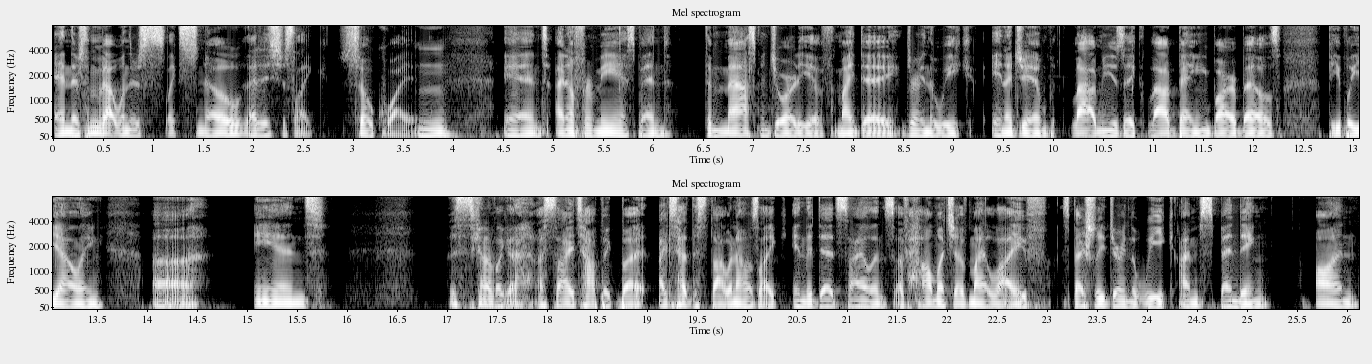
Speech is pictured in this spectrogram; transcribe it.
and there's something about when there's like snow that is just like so quiet. Mm. And I know for me, I spend the mass majority of my day during the week in a gym with loud music, loud banging barbells, people yelling. Uh, and this is kind of like a, a side topic, but I just had this thought when I was like in the dead silence of how much of my life, especially during the week, I'm spending on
